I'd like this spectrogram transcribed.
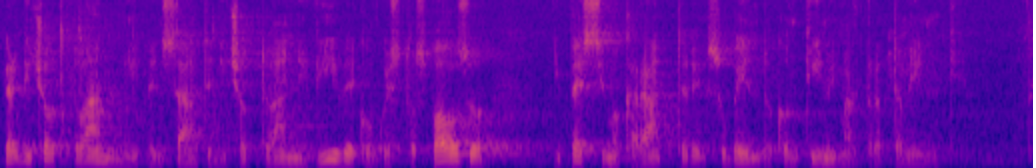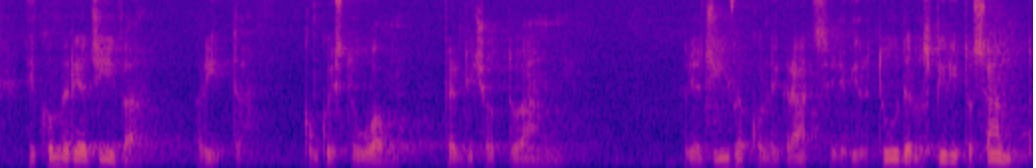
Per 18 anni, pensate, 18 anni vive con questo sposo di pessimo carattere, subendo continui maltrattamenti. E come reagiva Rita con questo uomo? Per 18 anni. Reagiva con le grazie le virtù dello Spirito Santo,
